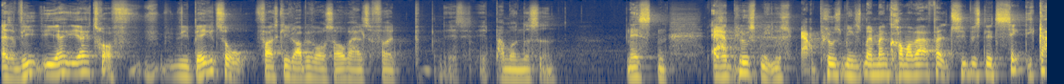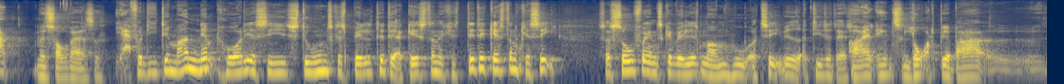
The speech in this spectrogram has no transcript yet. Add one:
Altså, vi, jeg, jeg tror, vi begge to først gik op i vores soveværelse for et, et, et par måneder siden. Næsten. Ja, plus minus. Ja, plus minus, men man kommer i hvert fald typisk lidt sent i gang med soveværelset. Ja, fordi det er meget nemt hurtigt at sige, at stuen skal spille det der, gæsterne kan, det det, gæsterne kan se. Så sofaen skal vælges med omhu, og tv'et og dit og dat. Og al ens lort bliver bare... Øh,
